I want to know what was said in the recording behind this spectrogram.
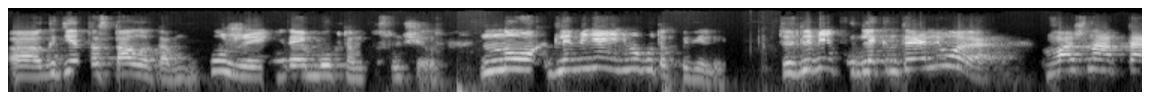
где-то стало там хуже, и не дай бог там случилось. Но для меня я не могу так поделить. То есть для меня, для контролера важна та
